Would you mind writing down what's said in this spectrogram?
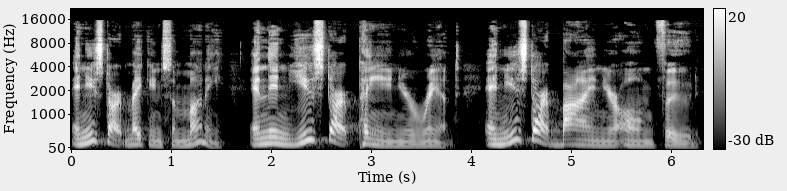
and you start making some money and then you start paying your rent and you start buying your own food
